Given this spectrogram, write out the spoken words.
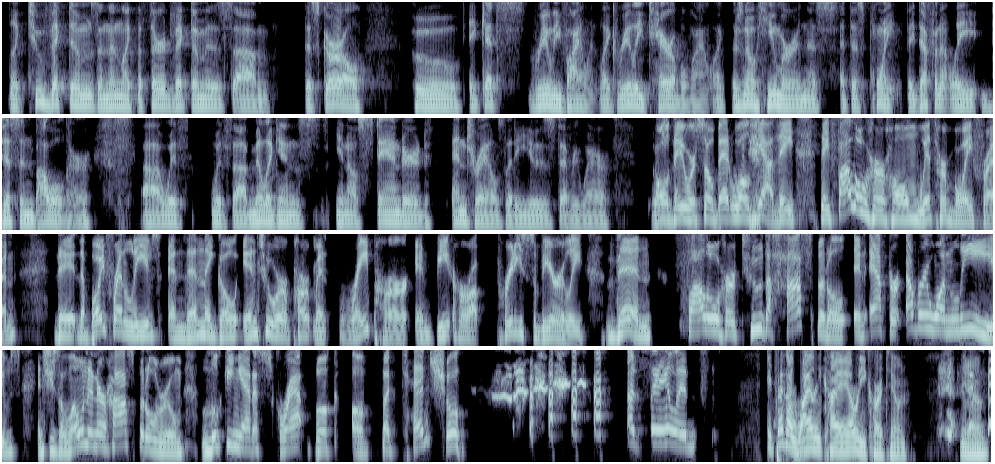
like two victims and then like the third victim is um this girl who it gets really violent, like really terrible violent. Like there's no humor in this at this point. They definitely disemboweled her uh, with with uh, Milligan's, you know, standard entrails that he used everywhere. Oh, they were so bad. Well, yeah, they they follow her home with her boyfriend. They the boyfriend leaves and then they go into her apartment, rape her and beat her up pretty severely. Then follow her to the hospital and after everyone leaves and she's alone in her hospital room looking at a scrapbook of potential assailants. It's like a Wiley Coyote cartoon. You know,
